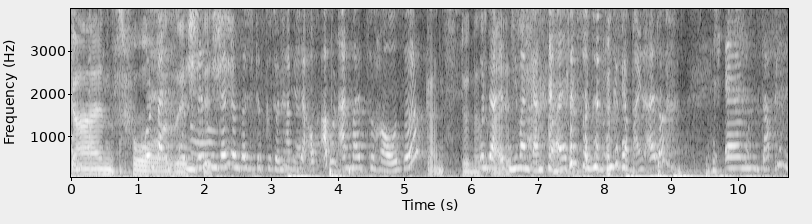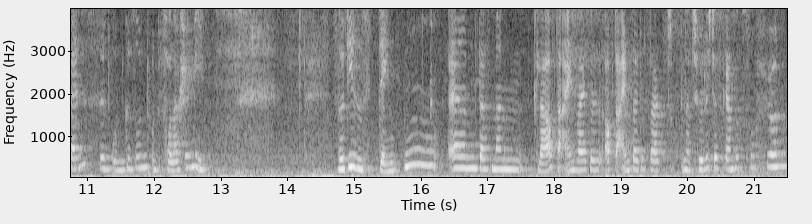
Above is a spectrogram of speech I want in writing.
Ganz und bei vorsichtig. Und solche Diskussionen habe ich ja auch ab und an mal zu Hause. Ganz dünnes Und da Eis. ist niemand ganz so alt sondern ungefähr mein Alter. Ähm, Supplements sind ungesund und voller Chemie. So dieses Denken, ähm, dass man klar auf der, einen Weise, auf der einen Seite sagt, natürlich das Ganze zuführen.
